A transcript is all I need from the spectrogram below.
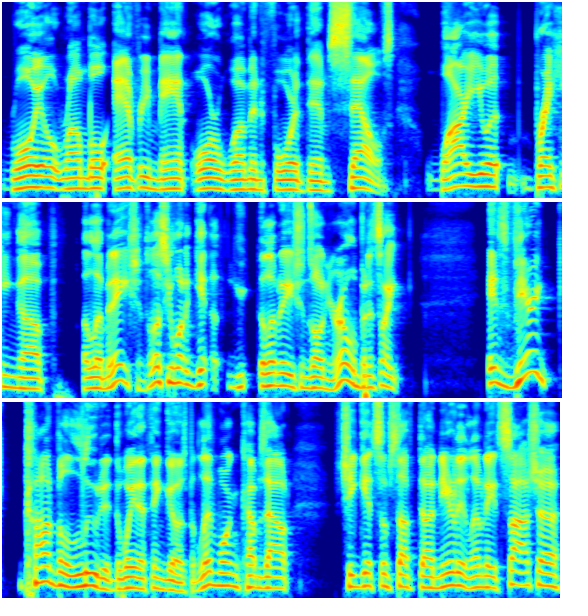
Royal Rumble, every man or woman for themselves. Why are you uh, breaking up eliminations? Unless you want to get uh, eliminations on your own, but it's like, it's very convoluted the way that thing goes. But Liv Morgan comes out, she gets some stuff done, nearly eliminates Sasha,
